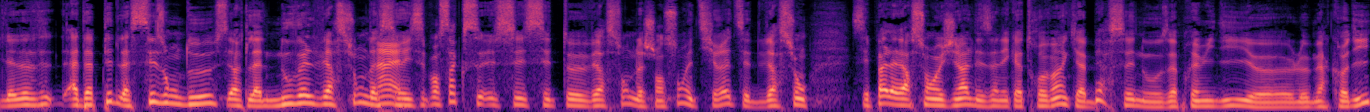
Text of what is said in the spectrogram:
Il est adapté de la saison 2, c'est-à-dire de la nouvelle version de la Ouais. série. C'est pour ça que c'est- c'est- cette euh, version de la chanson est tirée de cette version. C'est pas la version originale des années 80 qui a bercé nos après-midi euh, le mercredi.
